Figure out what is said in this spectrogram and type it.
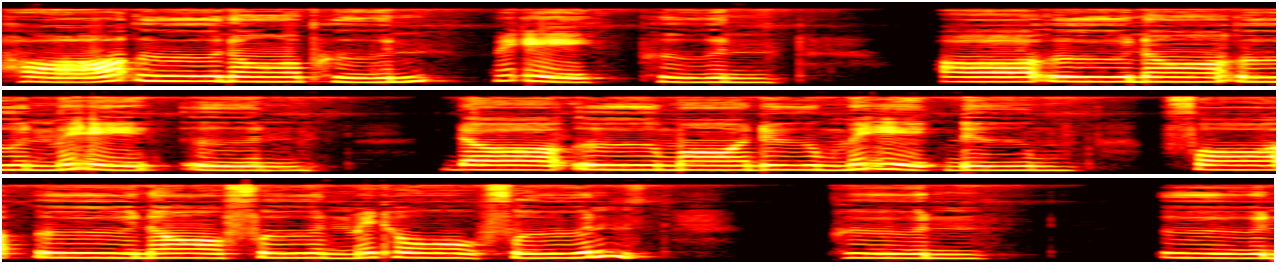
ผออือนอผืน ไม่เอกผืน ออือนออื่น ไม่เอกอื่น ดออือมอดื่ม ไม่เอกดื่ม ฟออือนอฟืน ไม่โท ฟื้น พื้น อื่น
